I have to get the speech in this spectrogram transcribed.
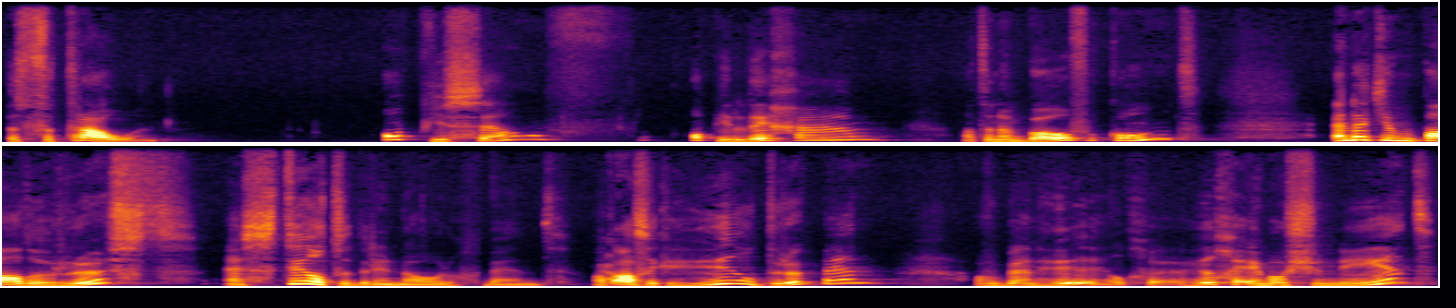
het vertrouwen. Op jezelf, op je lichaam, wat er naar boven komt. En dat je een bepaalde rust en stilte erin nodig bent. Want als ik heel druk ben, of ik ben heel, heel, geëmotioneerd,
